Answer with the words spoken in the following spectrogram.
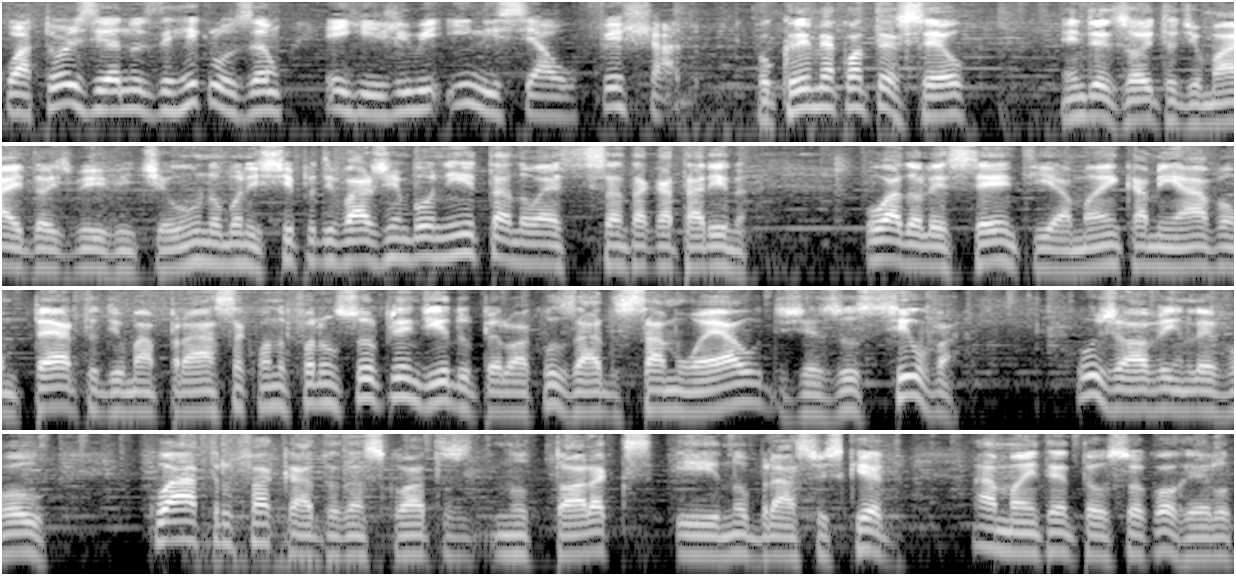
14 anos de reclusão em regime inicial fechado. O crime aconteceu em 18 de maio de 2021 no município de Vargem Bonita, no oeste de Santa Catarina. O adolescente e a mãe caminhavam perto de uma praça quando foram surpreendidos pelo acusado Samuel de Jesus Silva. O jovem levou quatro facadas nas costas, no tórax e no braço esquerdo. A mãe tentou socorrê-lo,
